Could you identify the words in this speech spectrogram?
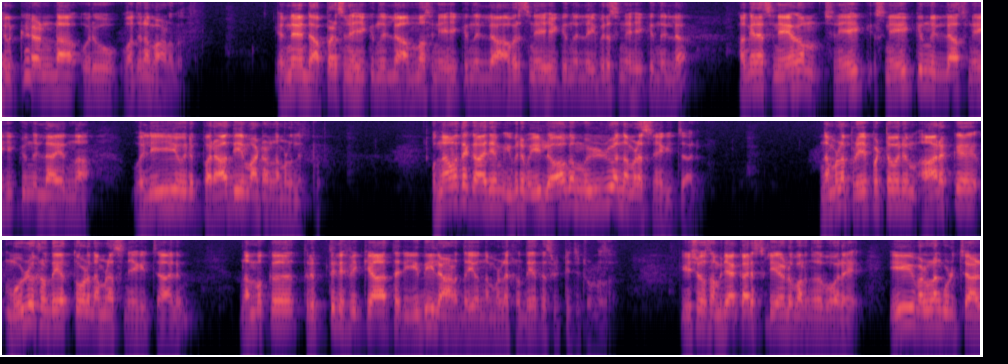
നിൽക്കേണ്ട ഒരു വചനമാണത്. എന്നെ എന്റെ അപ്പൻ സ്നേഹിക്കുന്നില്ല അമ്മ സ്നേഹിക്കുന്നില്ല അവർ സ്നേഹിക്കുന്നില്ല ഇവർ സ്നേഹിക്കുന്നില്ല. അങ്ങനെ സ്നേഹം സ്നേഹി സ്നേഹിക്കുന്നില്ല സ്നേഹിക്കുന്നില്ല എന്ന വലിയൊരു പരാതിയുമായിട്ടാണ് നമ്മൾ നിൽപ്പ്. ഒന്നാമത്തെ കാര്യം ഇവർ ഈ ലോകം മുഴുവൻ നമ്മളെ സ്നേഹിച്ചാലും നമ്മളെ പ്രിയപ്പെട്ടവരും ആരൊക്കെ മുഴു ഹൃദയത്തോടെ നമ്മളെ സ്നേഹിച്ചാലും നമുക്ക് തൃപ്തി ലഭിക്കാത്ത രീതിയിലാണ് ദൈവം നമ്മളെ ഹൃദയത്തെ സൃഷ്ടിച്ചിട്ടുള്ളത്. ഈശോ സമരക്കാരി സ്ത്രീയോട് പറഞ്ഞതുപോലെ ഈ വെള്ളം കുടിച്ചാൽ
